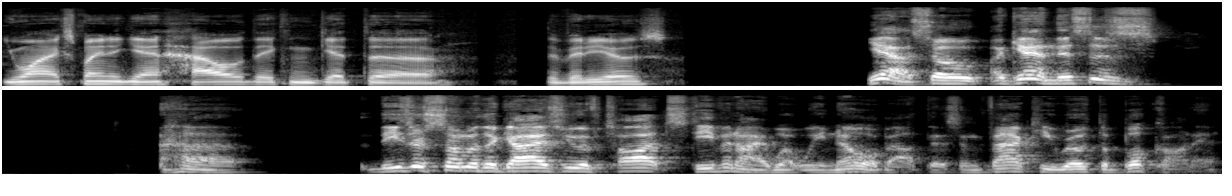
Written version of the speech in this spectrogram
you want to explain again how they can get the the videos? Yeah, so again, this is uh, these are some of the guys who have taught Steve and I what we know about this. In fact, he wrote the book on it.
